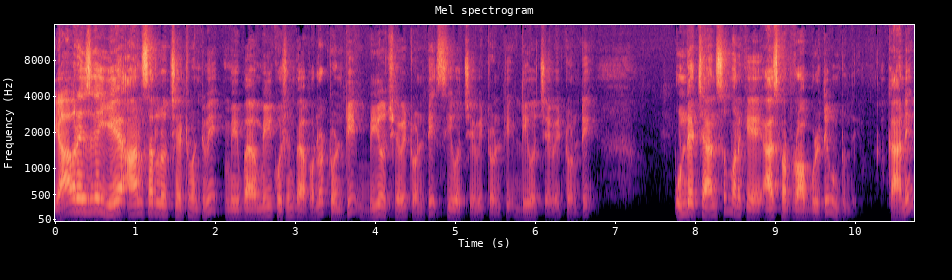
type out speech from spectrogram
యావరేజ్గా ఏ ఆన్సర్లు వచ్చేటువంటివి మీ బ- మీ క్వశ్చన్ పేపర్లో ట్వంటీ బి వచ్చేవి ట్వంటీ సి వచ్చేవి ట్వంటీ డి వచ్చేవి ట్వంటీ ఉండే ఛాన్స్ మనకి యాజ్ పర్ ప్రాబిలిటీ ఉంటుంది. కానీ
